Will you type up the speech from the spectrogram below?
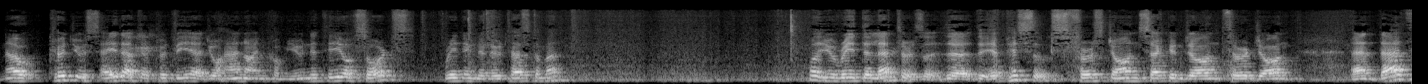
Now, could you say that there could be a Johannine community of sorts reading the New Testament? Well, you read the letters, uh, the, the epistles, First John, Second John, Third John, and that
